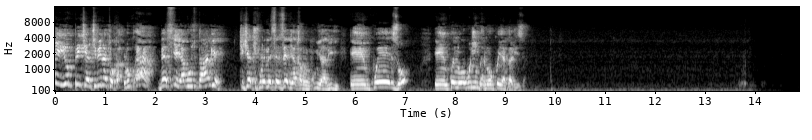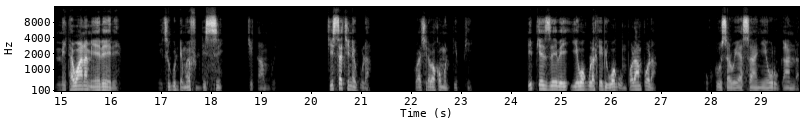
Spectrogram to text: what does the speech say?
nup kyekibiina kyokka ah, besigye yabugambye kiki ekitulemeseza emyaka makumi abiri? Enkwezo enkwe n'obulimba n'okweyagaliza mitawaana myereere ekigudde mu fdc kikambwe. Kissa kinegula twakirabako mu dp dp ezeebe yeewagulako ebiwagu mpola mpola okutuusa lwe yasaanyeewo oluganda.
